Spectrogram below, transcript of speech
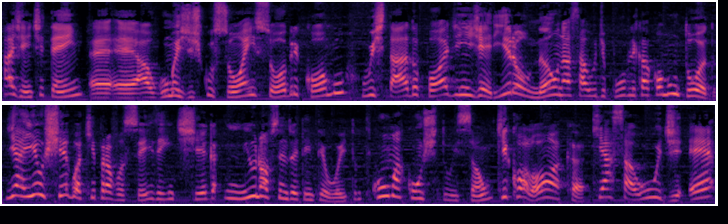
a gente tem é, é, algumas discussões sobre como o Estado pode ingerir ou não na saúde pública como um todo. E aí eu chego aqui para vocês, a gente chega em 1988 com uma constituição que coloca que a saúde é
